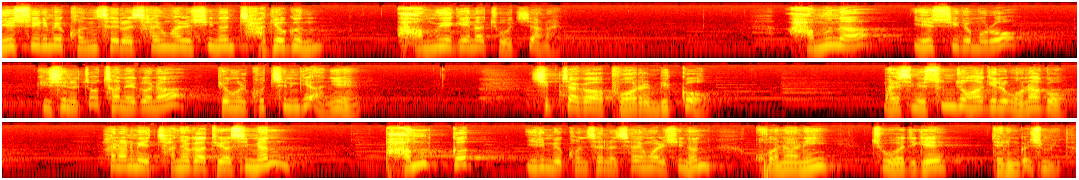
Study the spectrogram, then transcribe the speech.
예수 이름의 권세를 사용할 수 있는 자격은 아무에게나 주어지지 않아요. 아무나 예수 이름으로 귀신을 쫓아내거나 병을 고치는 게 아니에요. 십자가 부활을 믿고 말씀에 순종하기를 원하고 하나님의 자녀가 되었으면 마음껏 이름의 권세를 사용할 수 있는 권한이 주어지게 되는 것입니다.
